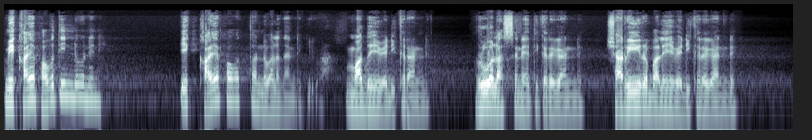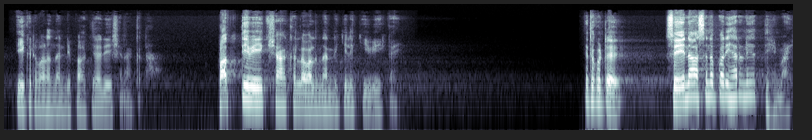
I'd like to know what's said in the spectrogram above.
මේ කය පවතින්න ඕනෙන ඒ කය පවත්වන්න බලදැන්ට කිවා මදය වැඩි කරන්න රුව ලස්සන ඇති කරගන්න ශරීර බලය වැඩි කරගණ්ඩ ඒකට වලඳන් දෙපා කියලා දේශනා කළා. ප්‍රත්‍යවේක්ෂා කරලා වලඳන්න කියල කිවේකයි. එතකොට සේනාසන පරිහරණයත් එහෙමයි.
